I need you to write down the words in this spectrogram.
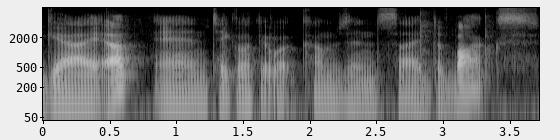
guy up and take a look at what comes inside the box.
